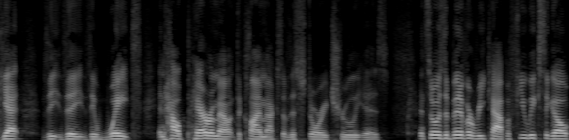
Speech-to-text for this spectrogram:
get the, the, the weight and how paramount the climax of this story truly is. And so, as a bit of a recap, a few weeks ago,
